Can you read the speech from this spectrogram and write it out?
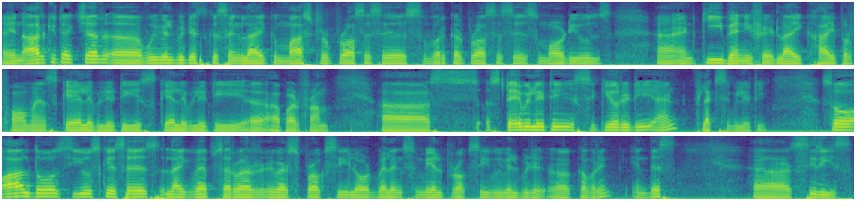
in architecture uh, we will be discussing like master processes worker processes modules uh, and key benefit like high performance scalability scalability uh, apart from uh, stability security and flexibility. So all those use cases like web server reverse proxy load balance mail proxy we will be uh, covering in this uh, series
